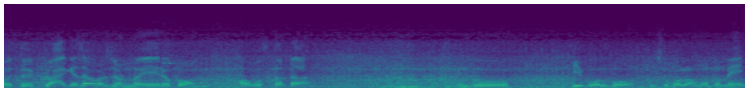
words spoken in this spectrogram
হয়তো একটু আগে যাওয়ার জন্য এরকম অবস্থাটা। কিন্তু কি বলব, কিছু বলার মতো নেই।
